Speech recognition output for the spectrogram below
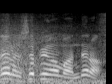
나는 서핑하면 안 되나?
